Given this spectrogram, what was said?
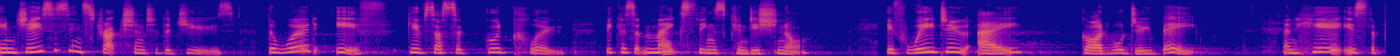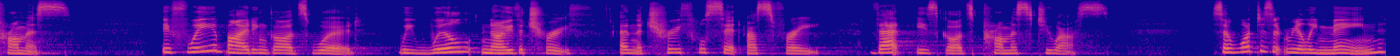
In Jesus' instruction to the Jews, the word if gives us a good clue because it makes things conditional. If we do A, God will do B. And here is the promise if we abide in God's word, we will know the truth, and the truth will set us free. That is God's promise to us. So, what does it really mean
